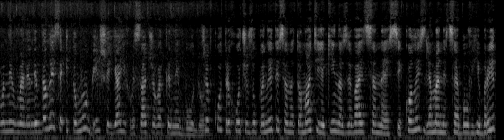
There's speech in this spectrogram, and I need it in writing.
вони в мене не вдалися, і тому більше я їх висаджувати не буду. Вже вкотре хочу зупинитися на томаті, який називається Несі. Колись для мене це був гібрид,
